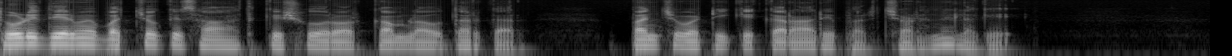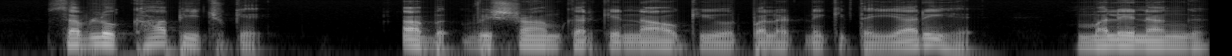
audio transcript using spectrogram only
थोड़ी देर में बच्चों के साथ किशोर और कमला उतरकर पंचवटी के करारे पर चढ़ने लगे। सब लोग खा पी चुके। अब विश्राम करके नाव की ओर पलटने की तैयारी है। मलिनंग,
